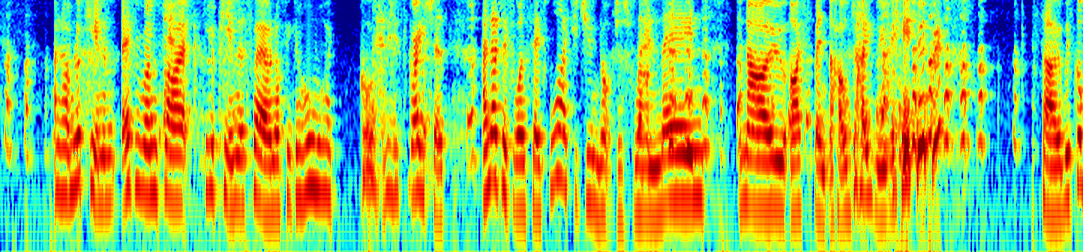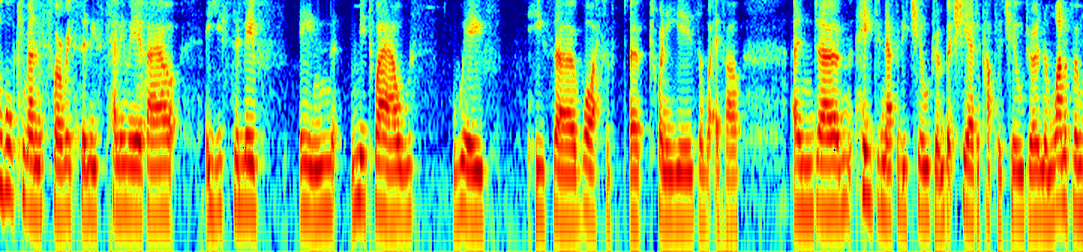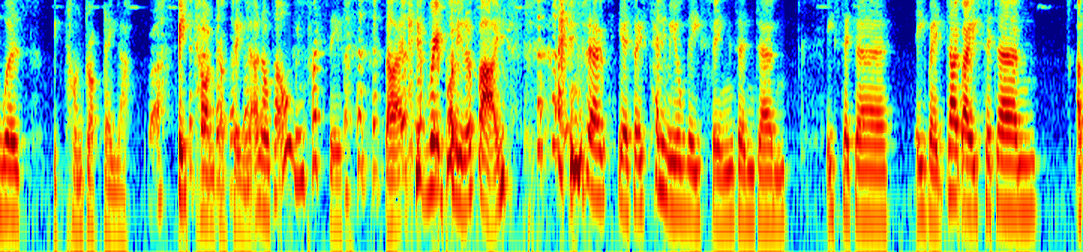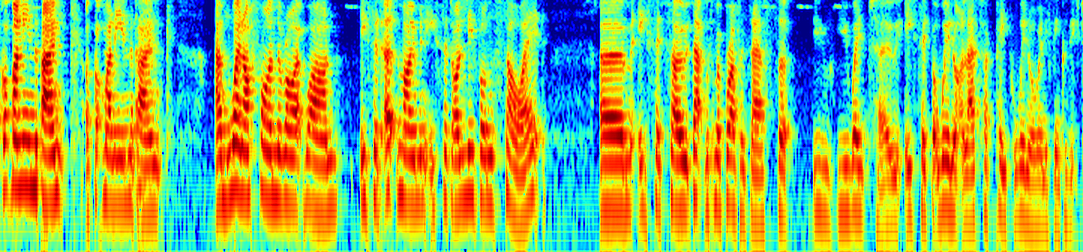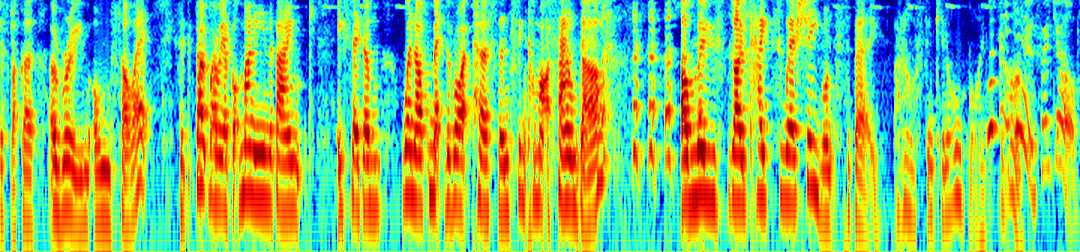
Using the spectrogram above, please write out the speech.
And I'm looking and everyone's like looking as well and I'm thinking, oh my goodness gracious. And as everyone says, why did you not just run then? No, I spent the whole day with him. so we've gone walking around this forest and he's telling me about he used to live in mid Wales with his uh, wife of, of 20 years or whatever. And um, he didn't have any children, but she had a couple of children, and one of them was big time drug dealer. Big time drug dealer. And I was like, oh, impressive. Like, pulling her face. And so, yeah, so he's telling me all these things, and um, he said, uh, he went, don't worry, he said, um, I've got money in the bank, I've got money in the bank, and when I find the right one, he said, at the moment, he said, I live on site. Um, he said, so that was my brother's house that you, you went to. He said, but we're not allowed to have people in or anything because it's just like a, a room on site. Said, but don't worry, I've got money in the bank. He said, um, when I've met the right person, think I might have found her, I'll move, locate to where she wants to be. And I was thinking, oh my God. What did God. he do for a job?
